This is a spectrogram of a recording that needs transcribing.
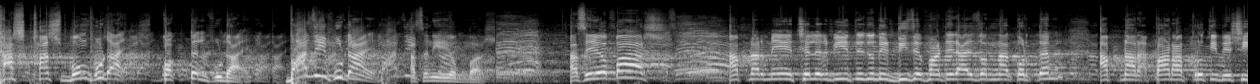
ঠাস ঠাস বোম ফুটায়, ককটেল ফুটায়, বাজি ফুটায়। আসেনি এই অভ্যাস? আছে এই অভ্যাস? আপনার মেয়ে ছেলের বিয়েতে যদি ডিজে পার্টির আয়োজন না করতেন, আপনার পাড়া প্রতিবেশী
